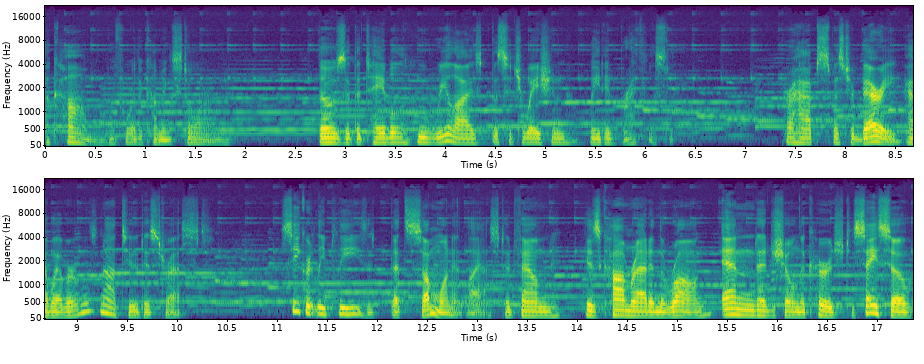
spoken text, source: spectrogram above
a calm before the coming storm. Those at the table who realized the situation waited breathlessly. Perhaps Mr. Berry, however, was not too distressed. Secretly pleased that someone at last had found his comrade in the wrong and had shown the courage to say so,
